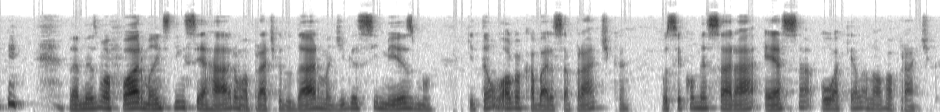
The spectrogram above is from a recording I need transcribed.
da mesma forma, antes de encerrar uma prática do Dharma, diga a si mesmo que tão logo acabar essa prática, você começará essa ou aquela nova prática.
